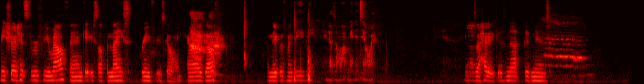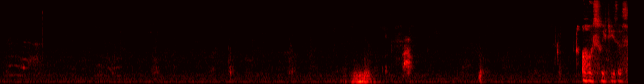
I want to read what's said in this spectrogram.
Make sure it hits the roof of your mouth and get yourself a nice brain freeze going. Here I go. And there goes my baby. He doesn't want me to do it. He knows a headache is not good news. Oh, sweet Jesus.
